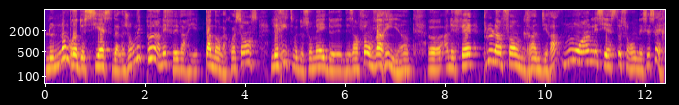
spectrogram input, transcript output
le nombre de siestes dans la journée peut en effet varier. Pendant la croissance, les rythmes de sommeil des enfants varient. Hein. Euh, en effet, plus l'enfant grandira, moins les siestes seront nécessaires.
